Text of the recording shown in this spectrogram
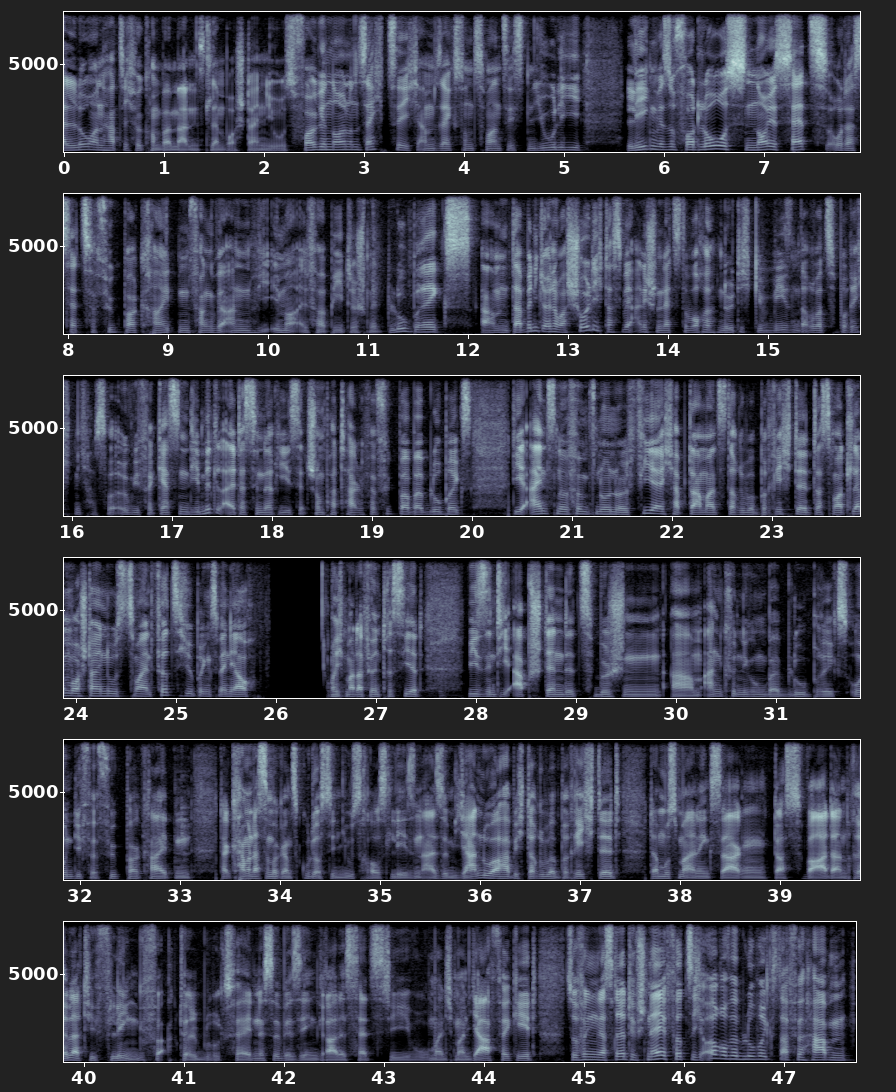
Hallo und herzlich willkommen bei Merlins Lemborstein News. Folge 69 am 26. Juli. Legen wir sofort los. Neue Sets oder Sets-Verfügbarkeiten. Fangen wir an, wie immer, alphabetisch mit Bluebricks. Ähm, da bin ich euch noch was schuldig. Das wäre eigentlich schon letzte Woche nötig gewesen, darüber zu berichten. Ich habe es aber irgendwie vergessen. Die Mittelalter-Szenerie ist jetzt schon ein paar Tage verfügbar bei Bluebricks. Die 105004. Ich habe damals darüber berichtet. Das war Lemborstein News 42 übrigens, wenn ihr auch euch mal dafür interessiert, wie sind die Abstände zwischen ähm, Ankündigungen bei Bluebricks und die Verfügbarkeiten, da kann man das immer ganz gut aus den News rauslesen. Also im Januar habe ich darüber berichtet, da muss man allerdings sagen, das war dann relativ flink für aktuelle Bluebricks-Verhältnisse. Wir sehen gerade Sets, die, wo manchmal ein Jahr vergeht. So ging das relativ schnell, 40 Euro will Bluebricks dafür haben.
